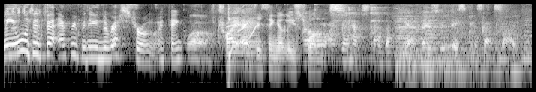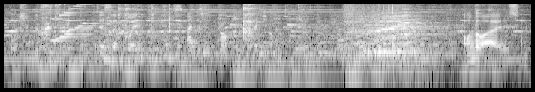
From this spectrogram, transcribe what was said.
we ordered for everybody in the restaurant. I think. Wow. Try everything at least once. have to stand up and get a face with this because that's like. Just a point. I just dropped you the picture. I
